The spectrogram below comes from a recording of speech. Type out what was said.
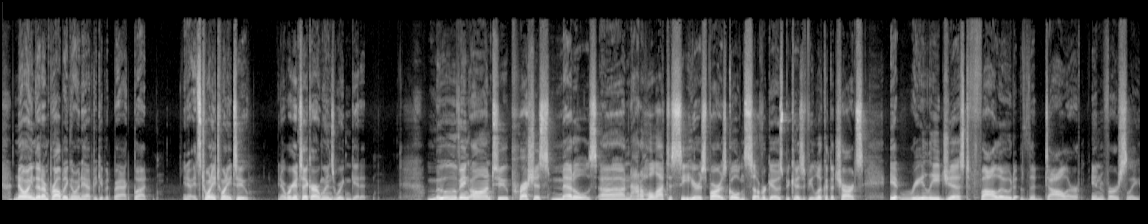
knowing that I'm probably going to have to give it back. But, you know, it's 2022. You know, we're going to take our wins where we can get it. Moving on to precious metals. Uh, not a whole lot to see here as far as gold and silver goes because if you look at the charts, it really just followed the dollar inversely.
